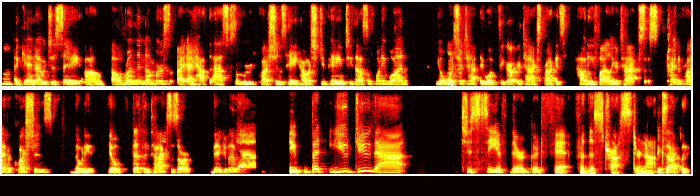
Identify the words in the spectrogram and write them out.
Mm-hmm. Again, I would just say um, I'll run the numbers. I, I, have to ask some rude questions. Hey, how much did you pay in 2021? You know, what's mm-hmm. your tax? We'll figure out your tax brackets. How do you file your taxes? Kind of private questions. Nobody, you know, death and taxes are negative. Yeah. But you do that to see if they're a good fit for this trust or not. Exactly.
